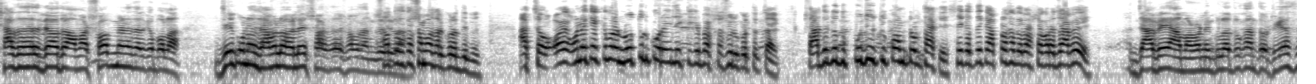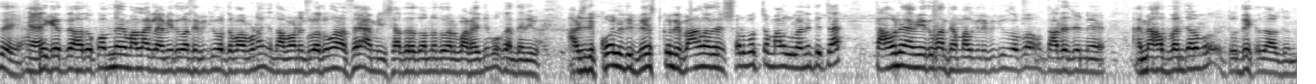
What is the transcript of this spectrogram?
সাথে সাথে দেওয়া দেওয়া আমার সব ম্যানেজারকে বলা। যে কোনো ঝামেলা হলে সমাধান করে সমাধান করে দেবে। আচ্ছা অনেকে একেবারে নতুন করে ইলেকট্রিকের ব্যবসা শুরু করতে চায়। তাদের কিন্তু পুঁজি একটু কম টম থাকে। সেক্ষেত্রে আপনার সাথে ব্যবসা করা যাবে? যাবে আমার অনেকগুলো দোকান তো ঠিক আছে? সেক্ষেত্রে হয়তো কম দামে মাল লাগলে আমি দোকান থেকে বিক্রি করতে পারব না কিন্তু আমার অনেকগুলো দোকান আছে আমি সাথে সাথে অন্য দোকান পাঠাই দেবো ওখান থেকে নিবে। আর যদি কোয়ালিটি বেস্ট করলে বাংলাদেশের সর্বোচ্চ মালগুলো নিতে চায় তাহলে আমি এই দোকান থেকে মালগুলো বিক্রি করব তাদের জন্য আমি আহ্বান জানাব একটু দেখে যাওয়ার জন্য।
